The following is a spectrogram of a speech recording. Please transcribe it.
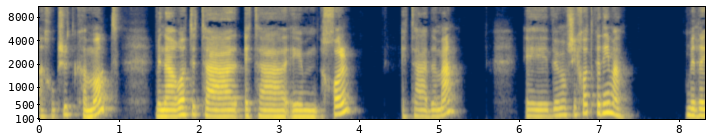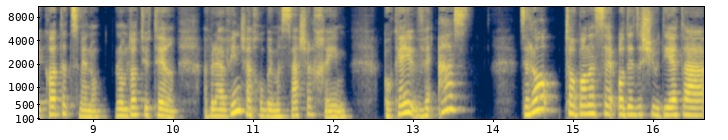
אנחנו פשוט קמות, מנערות את, ה, את החול, את האדמה, אה, וממשיכות קדימה. מדייקות עצמנו, לומדות יותר, אבל להבין שאנחנו במסע של חיים, אוקיי? ואז זה לא, טוב בוא נעשה עוד איזושהי דיאטה,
